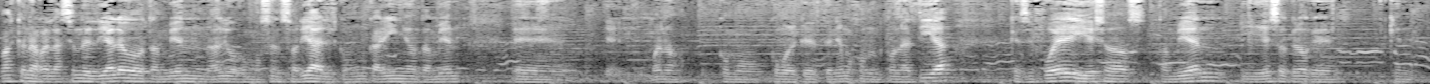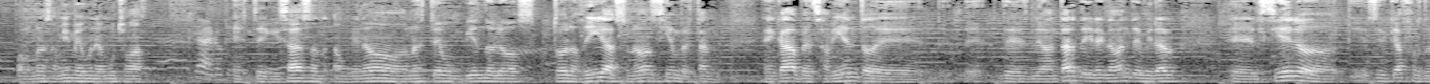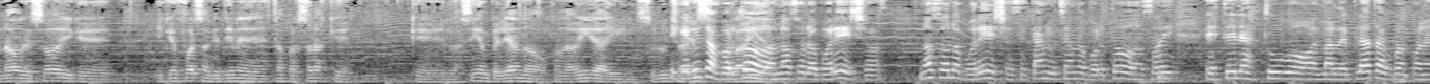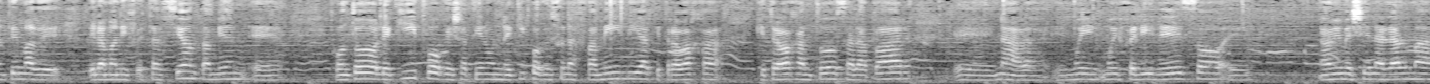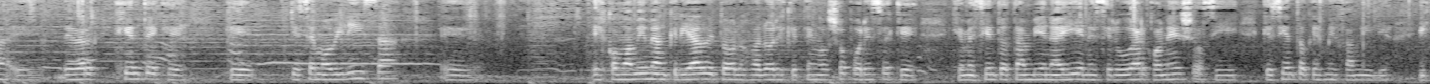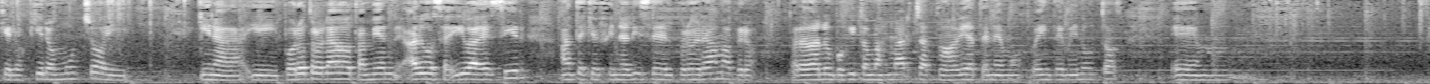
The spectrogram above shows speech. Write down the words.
más que una relación del diálogo, también algo como sensorial, como un cariño también, eh, eh, bueno, como, como el que teníamos con, la tía, que se fue y ellos también, y eso creo que, por lo menos a mí me une mucho más. Claro. Este, quizás aunque no, no esté viéndolos todos los días, ¿no? siempre están en cada pensamiento de, de levantarte directamente, mirar el cielo y decir qué afortunado que soy que, y qué fuerza que tienen estas personas que, que la siguen peleando con la vida y su lucha. Y que luchan por, todos, no solo por ellos. No solo por ellos, están luchando por todos. Hoy Estela estuvo en Mar del Plata con, el tema de, la manifestación también, eh, con todo el equipo, que ya tiene un equipo que es una familia, que trabaja que trabajan todos a la par. Eh, nada, eh, muy, muy feliz de eso a mí me llena el alma eh, de ver gente que, que, se moviliza. Eh, es como a mí me han criado y todos los valores que tengo yo, por eso es que, que, me siento tan bien ahí en ese lugar con ellos y que siento que es mi familia y que los quiero mucho y, y nada. Y por otro lado también algo se iba a decir antes que finalice el programa, pero para darle un poquito más marcha, todavía tenemos 20 minutos. Em,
